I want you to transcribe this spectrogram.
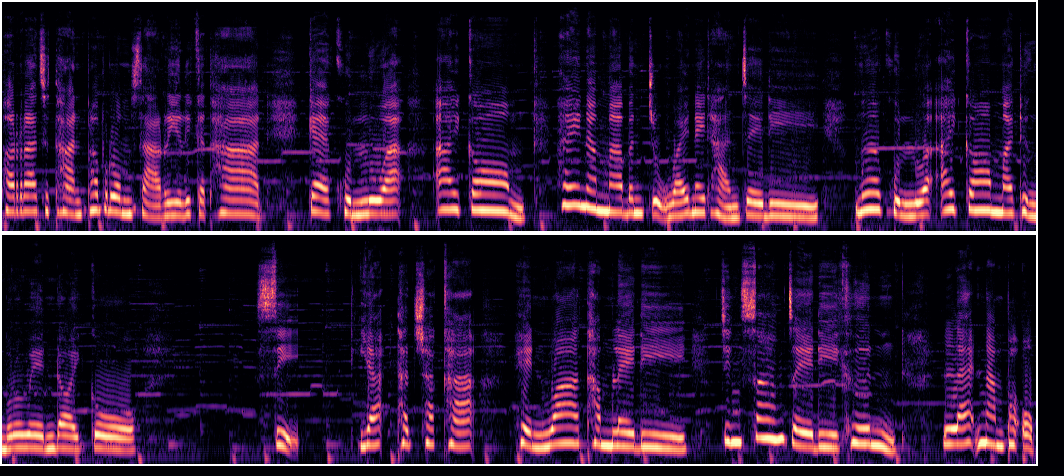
พระราชทานพระบรมสารีริกธาตุแก่ขุนลัว อ้ายก้อม ให้นำมาบรรจุไว้ในฐานเจดี เมื่อขุนลัวอ้ายก้อมมาถึงบริเวณดอยโก สิยะทัชคะ เห็นว่าทำเลดี จึงสร้างเจดีขึ้น และนำผอบ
